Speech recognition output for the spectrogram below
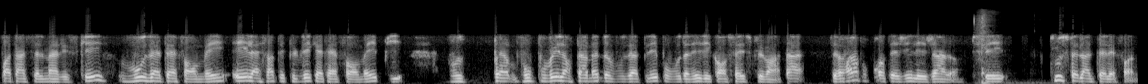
potentiellement risquée, vous êtes informé et la santé publique est informée, puis vous, vous pouvez leur permettre de vous appeler pour vous donner des conseils supplémentaires. C'est vraiment pour protéger les gens. là. C'est tout se fait dans le téléphone.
